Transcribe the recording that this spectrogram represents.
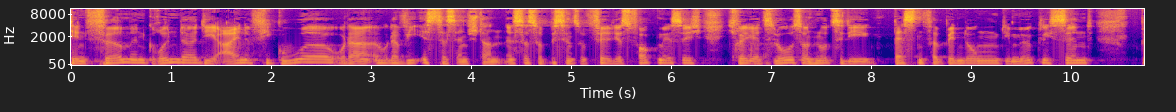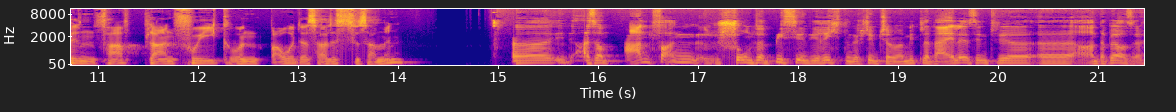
den Firmengründer, die eine Figur oder, oder wie ist das entstanden? Ist das so ein bisschen so Phileas Fogg-mäßig? Ich will jetzt los und nutze die besten Verbindungen, die möglich sind, bin Fahrplan-Freak und baue das alles zusammen? Äh, also am Anfang schon so ein bisschen in die Richtung, das stimmt schon, aber mittlerweile sind wir äh, an der Börse,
